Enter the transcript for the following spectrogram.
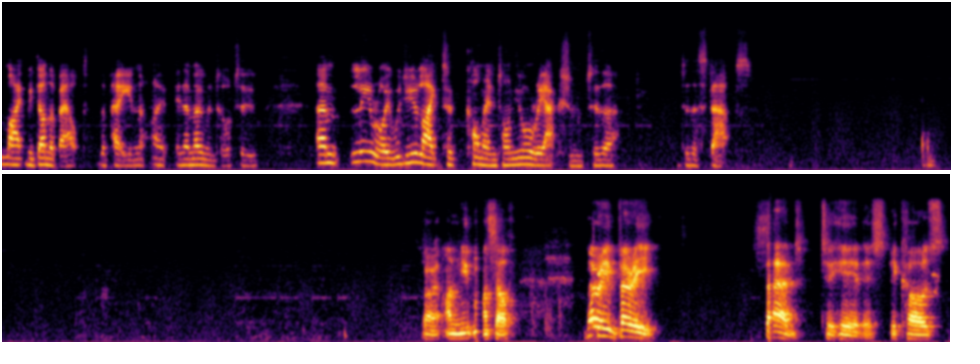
might be done about the pain uh, in a moment or two. Um, Leroy, would you like to comment on your reaction to the to the stats? Sorry, unmute myself. Very, very sad to hear this because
